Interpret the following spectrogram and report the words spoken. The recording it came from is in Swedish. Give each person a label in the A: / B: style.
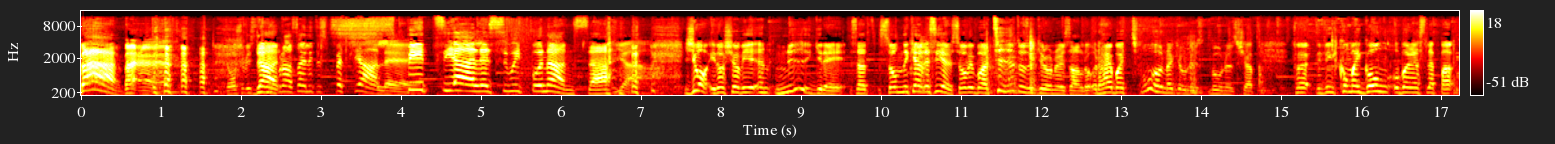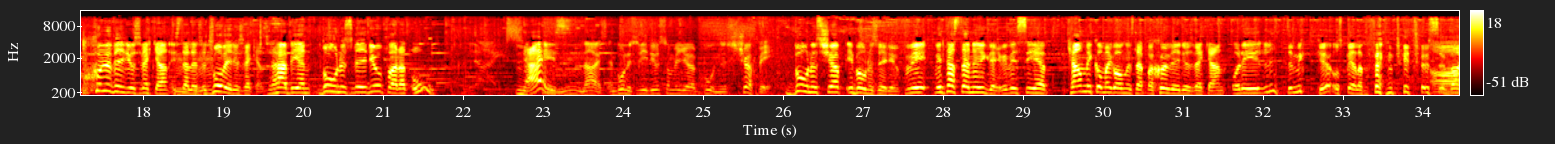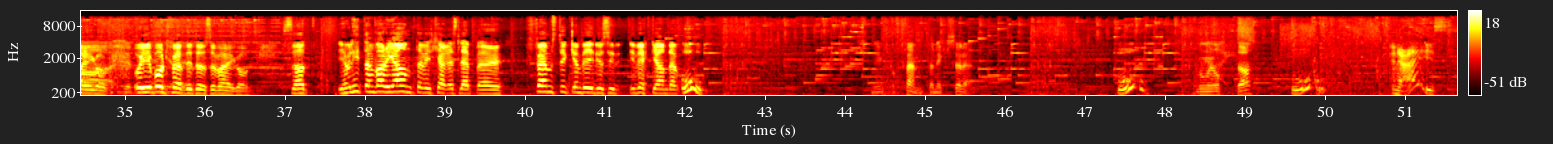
A: BAM!
B: Då kör vi. Street Bonanza lite speciale!
A: Speciale Sweet Bonanza!
B: Ja.
A: Ja, idag kör vi en ny grej. Så att som ni kanske ser så har vi bara 10 000 kronor i saldo och det här är bara ett 200 kronors bonusköp. För vi vill komma igång och börja släppa sju videos i veckan istället för två videos i veckan. Så det här blir en bonusvideo för att, oh! Nice!
B: Mm, nice, en bonusvideo som vi gör bonusköp i.
A: Bonusköp i bonusvideo. För vi vill testa en ny grej. Vi vill se, kan vi komma igång och släppa sju videos i veckan? Och det är lite mycket att spela för 50 000
B: Ja,
A: varje gång.
B: det
A: Och ge bort
B: blir det.
A: 50 000 varje gång. Så att jag vill hitta en variant där vi kanske släpper fem stycken videos i, i veckan där, oh!
B: Snyggt, och 15 extra där.
A: Oh!
B: Gånger 8.
A: Oh! Nice!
